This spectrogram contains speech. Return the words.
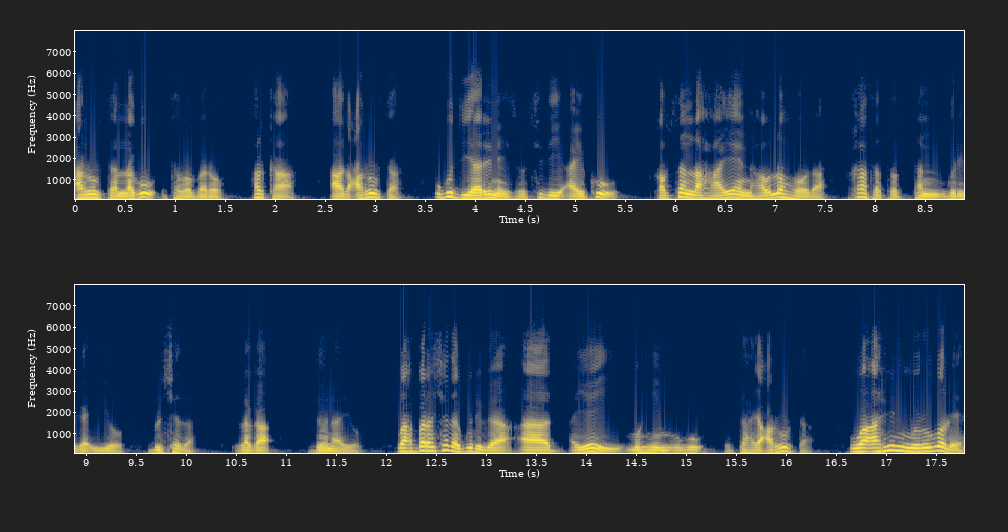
carruurta lagu tababaro. Halka aad carruurta ugu diyaarinayso sidii ay ku qabsan lahaayeen howlahooda khaasatan tan guriga iyo bulshada laga doonayo. Waxbarashada guriga aad ayay muhiim ugu tahay carruurta waa arrin murugo leh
